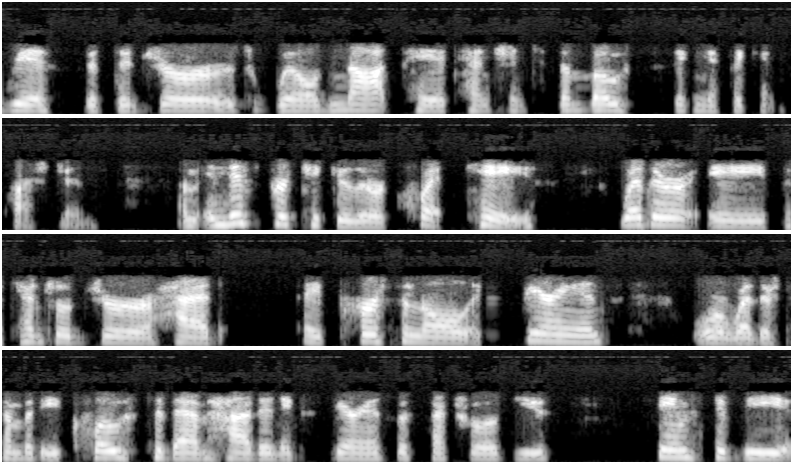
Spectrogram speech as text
risk that the jurors will not pay attention to the most significant questions. Um, in this particular qu- case, whether a potential juror had a personal experience or whether somebody close to them had an experience with sexual abuse seems to be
